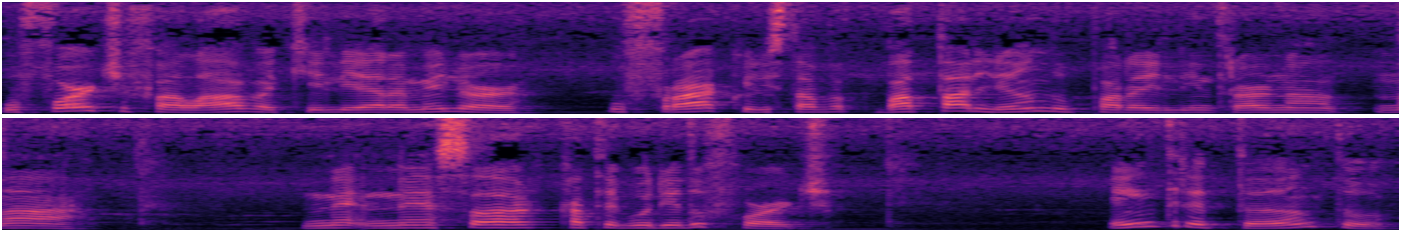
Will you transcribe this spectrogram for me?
O forte falava que ele era melhor. O fraco ele estava batalhando para ele entrar na, na nessa categoria do forte. Entretanto,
